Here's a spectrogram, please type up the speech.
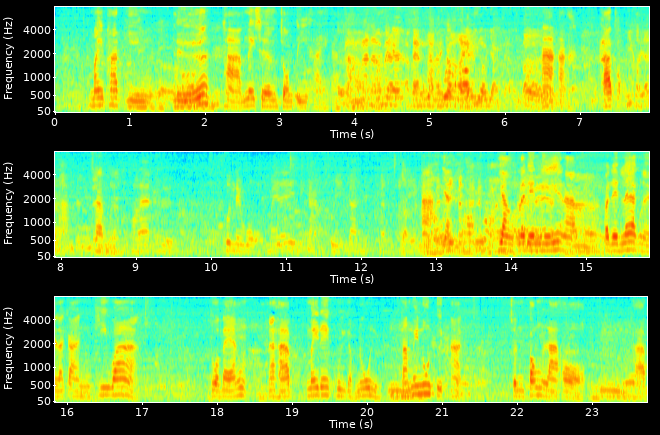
ไม่พลาดพิง หรือถามในเชิงโจมตีใครกันอะอันนั้นไม่งั้นแบงค์อยากแบงค์พูดอะไรที่เราอยากจะอธิบายเอออะอะครับ ขอพี่ขออนุญาตถามถึงครัเรื่อบงเรื่องข้อแรกคือ คนในวงไม่ได้มีการคุยกันมันอะไรอะมันอย่าง มีปัญหากันอย่างประเด็นนี้นะครับอ่าประเด็นแรกเลยละกันพี่ว่า ตัวแบงค์นะครับไม่ได้คุยกับนุ่นทำให้นุ่นอึดอัด จนต้องลาออกอืมครับ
